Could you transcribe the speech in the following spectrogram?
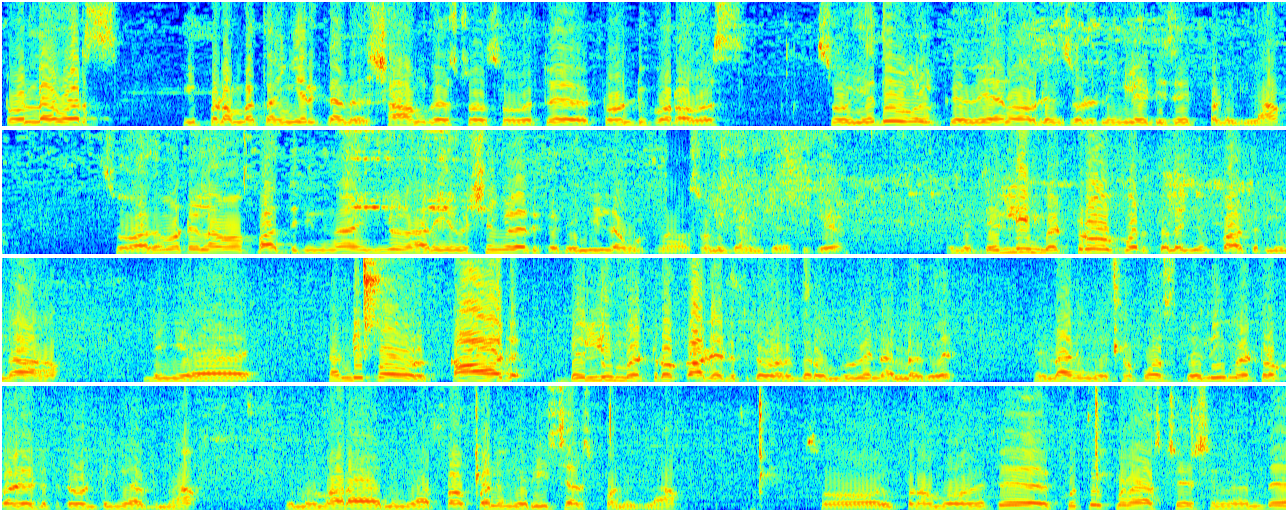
டுவெல் ஹவர்ஸ் இப்போ நம்ம தங்கியிருக்க அந்த ஷாம் கெஸ்ட் ஹவுஸ் வந்துட்டு டுவெண்ட்டி ஃபோர் ஹவர்ஸ் ஸோ எது உங்களுக்கு வேணும் அப்படின்னு சொல்லிட்டு நீங்களே டிசைட் பண்ணிக்கலாம். ஸோ அது மட்டும் இல்லாமல் பார்த்துட்டிங்கன்னா இன்னும் நிறைய விஷயங்கள் இருக்குது டெல்லியில் உங்களுக்கு நான் சொல்லி காமிக்கிறதுக்கு. இந்த டெல்லி மெட்ரோவை பொறுத்த வரைக்கும் பார்த்துட்டிங்கன்னா நீங்கள் கண்டிப்பாக ஒரு கார்டு டெல்லி மெட்ரோ கார்டு எடுத்துகிட்டு வர்றது ரொம்பவே நல்லது. ஏன்னா நீங்கள் சப்போஸ் டெல்லி மெட்ரோ கார்டு எடுத்துகிட்டு வந்துட்டீங்க அப்படின்னா இந்த மாதிரி நீங்கள் அப்பப்போ நீங்கள் ரீசார்ஜ் பண்ணிக்கலாம். ஸோ இப்போ நம்ம வந்துட்டு குத்துப் மினார் ஸ்டேஷன்லேருந்து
